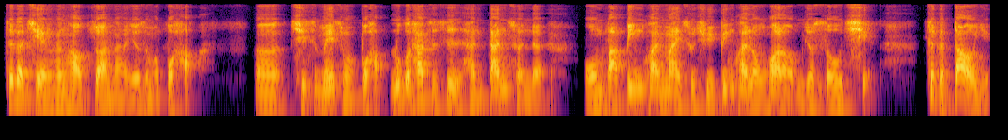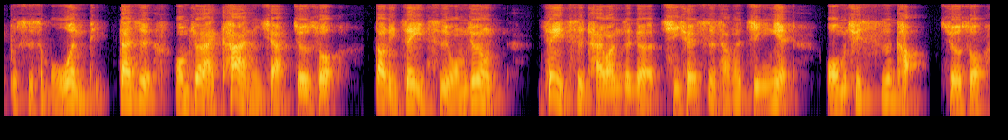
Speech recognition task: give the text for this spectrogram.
这个钱很好赚呢，有什么不好？呃，其实没什么不好。如果它只是很单纯的。我们把冰块卖出去，冰块融化了，我们就收钱，这个倒也不是什么问题。但是我们就来看一下，就是说，到底这一次，我们就用这一次台湾这个期权市场的经验，我们去思考，就是说，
